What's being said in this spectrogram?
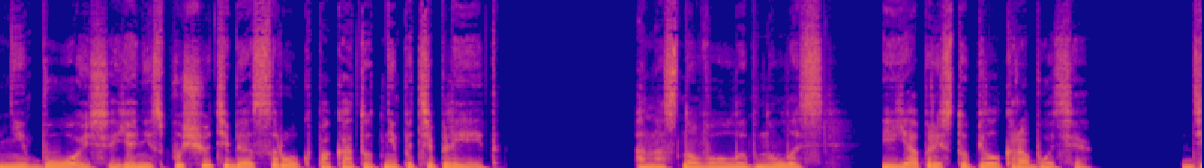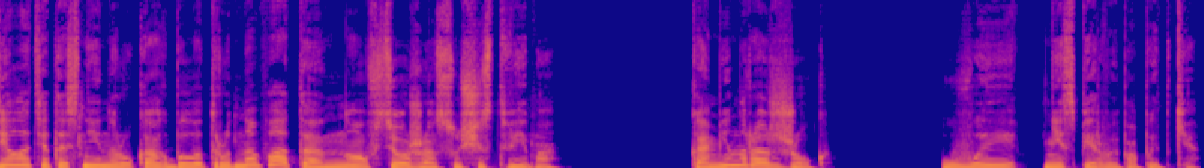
«Не бойся, я не спущу тебя с рук, пока тут не потеплеет». Она снова улыбнулась, и я приступил к работе. Делать это с ней на руках было трудновато, но все же осуществимо. Камин разжег, Увы, не с первой попытки.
